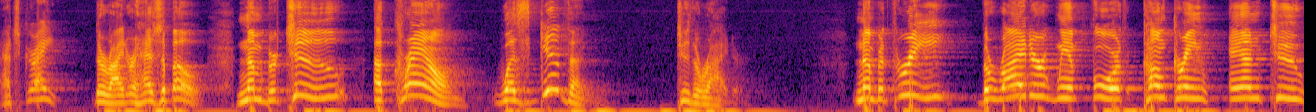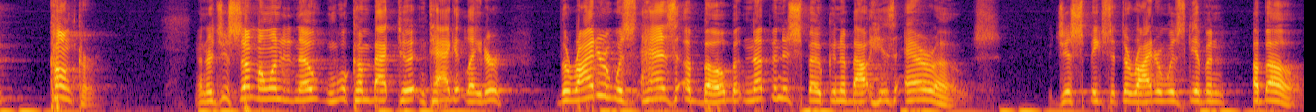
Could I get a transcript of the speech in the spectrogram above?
That's great. The rider has a bow. Number two, a crown was given to the rider. Number three, the rider went forth conquering and to conquer. And there's just something I wanted to note, and we'll come back to it and tag it later. The rider was, has a bow, but nothing is spoken about his arrows. It just speaks that the rider was given a bow.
